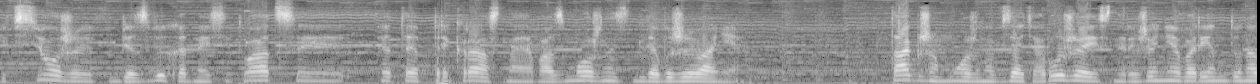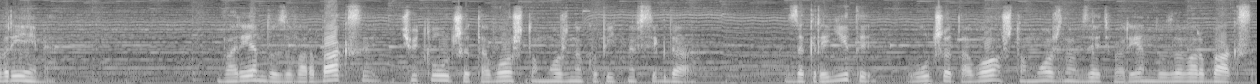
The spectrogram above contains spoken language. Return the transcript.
И все же в безвыходной ситуации это прекрасная возможность для выживания. Также можно взять оружие и снаряжение в аренду на время. В аренду за варбаксы чуть лучше того, что можно купить навсегда. За кредиты лучше того, что можно взять в аренду за варбаксы.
